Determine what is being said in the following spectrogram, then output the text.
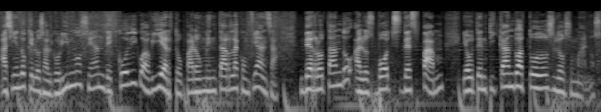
haciendo que los algoritmos sean de código abierto para aumentar la confianza derrotando a los bots de spam y autenticando a todos los humanos.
